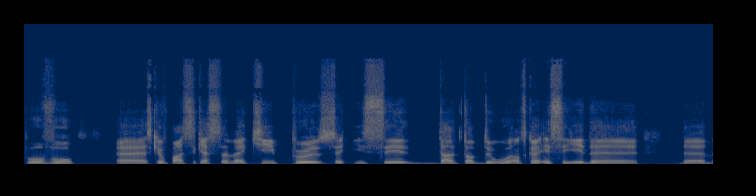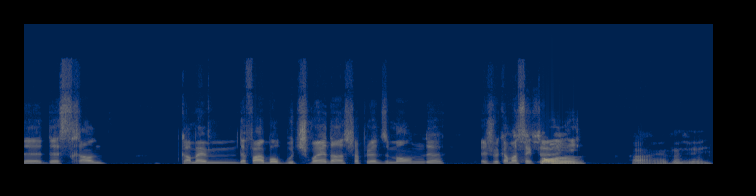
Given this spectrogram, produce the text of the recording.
pour vous, euh, est-ce que vous pensez que la Slovaquie peut se hisser dans le top 2 ou en tout cas essayer de, de, de, se rendre quand même, de faire un bon bout de chemin dans ce championnat du monde? Je vais commencer avec toi, ah, vas-y.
